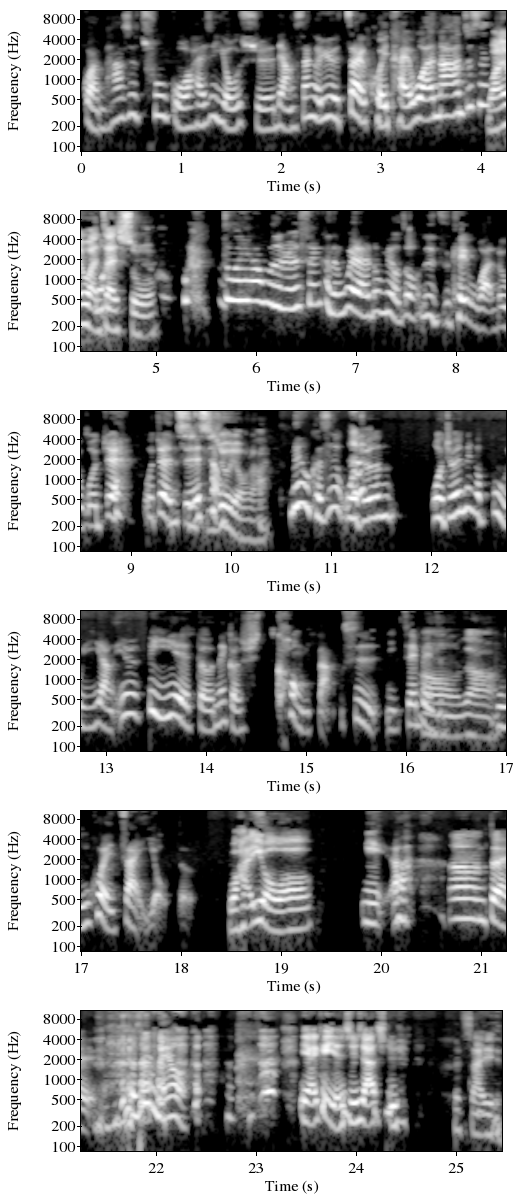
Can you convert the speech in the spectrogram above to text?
管他是出国还是游学，两三个月再回台湾啊，就是玩一玩再说。对呀、啊，我的人生可能未来都没有这种日子可以玩了。我居然，我居然直接想就有了。没有，可是我觉得。我觉得那个不一样，因为毕业的那个空档是你这辈子不会再有的。哦、我，我还有哦，你啊，嗯，对，可是没有 你还可以延续下去。傻眼，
